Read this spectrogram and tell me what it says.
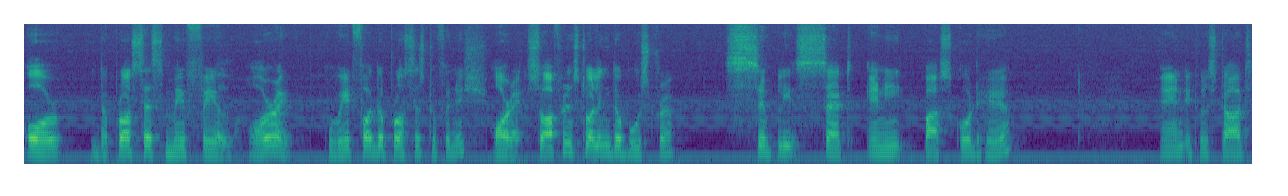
or the process may fail. Alright wait for the process to finish. Alright so after installing the bootstrap simply set any passcode here and it will start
